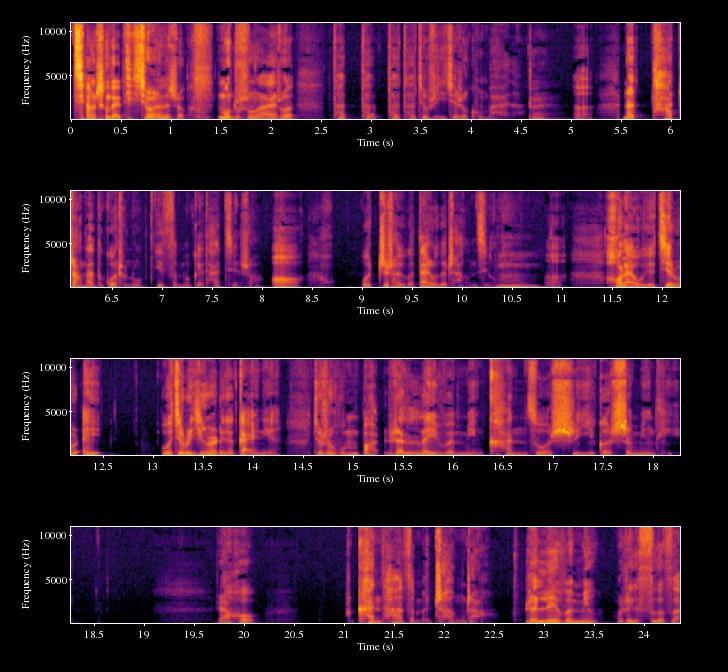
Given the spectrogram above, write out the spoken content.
降生在地球上的时候，某种程度来说，他他他他就是一切是空白的。对，嗯那他长大的过程中，你怎么给他介绍？哦，我至少有个代入的场景了。嗯啊，后来我就介入，哎，我就是婴儿这个概念，就是我们把人类文明看作是一个生命体，然后看它怎么成长。人类文明，我这个四个字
